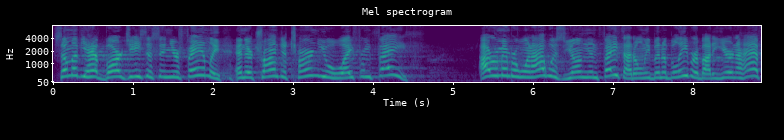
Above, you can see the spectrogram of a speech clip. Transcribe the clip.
Some of you have bar Jesus in your family, and they're trying to turn you away from faith. I remember when I was young in faith, I'd only been a believer about a year and a half,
